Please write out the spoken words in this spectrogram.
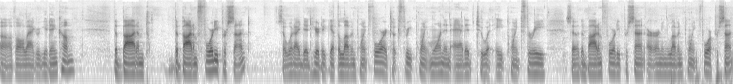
of all aggregate income. The bottom the bottom 40%. So what I did here to get the 11.4, I took 3.1 and added to it 8.3. So the bottom 40% are earning 11.4%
